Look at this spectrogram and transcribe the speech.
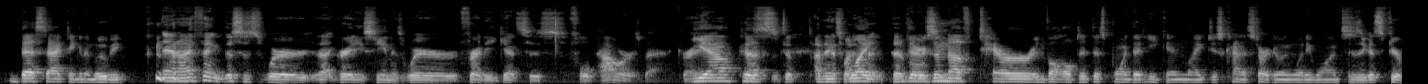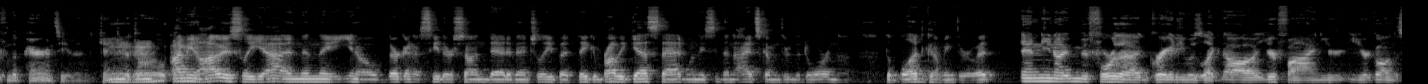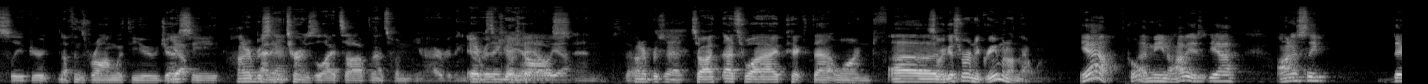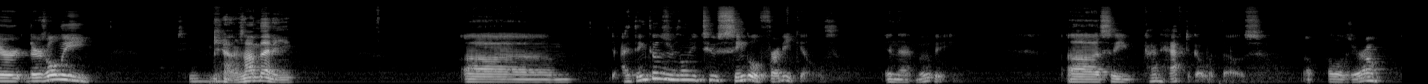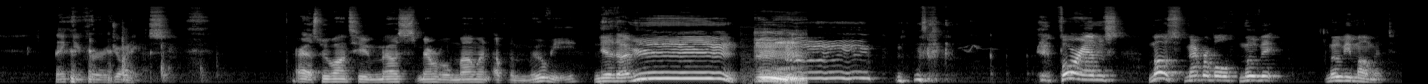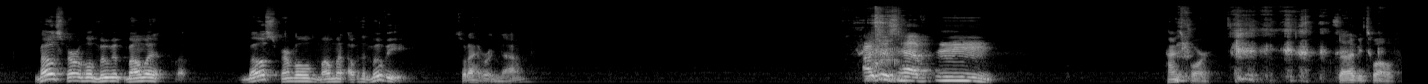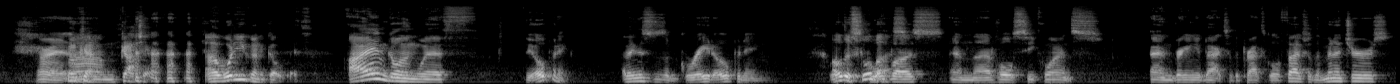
best acting in the movie and I think this is where that Grady scene is where Freddy gets his full powers back, right? Yeah, because I think that's why like there's enough terror involved at this point that he can like just kind of start doing what he wants. because he gets fear from the parents even can't get the door Mhm. open. I mean, obviously, yeah, and then they, you know, they're gonna see their son dead eventually, but they can probably guess that when they see the knives coming through the door and the, the blood coming through it. And you know even before that, Grady was like, "No, you're fine. You're you're going to sleep. You're nothing's wrong with you, Jesse." Hundred percent. And he turns the lights off, and that's when you know everything goes Everything to goes to hell, chaos. And so, hundred percent. so I, that's why I picked that one. Uh, so I guess we're in agreement on that one. yeah, Cool. I mean, obviously, yeah. Honestly, there there's only two. Yeah, there's not many. Um, I think those are the only two single Freddy kills in that movie. Uh, so you kind of have to go with those. Oh, hello, Zero. Thank you for joining us. All right, let's move on to most memorable moment of the movie. Yeah, the mm, mm. Four M's most memorable movie movie moment. Most memorable movement moment. Most memorable moment of the movie. That's what I have written down. I just have mm. Times four. so that'd be twelve. All right. Okay, um, gotcha. Uh, what are you going to go with? I am going with the opening. I think this is a great opening. Oh, the school bus. and that whole sequence, and bringing it back to the practical effects with the miniatures.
